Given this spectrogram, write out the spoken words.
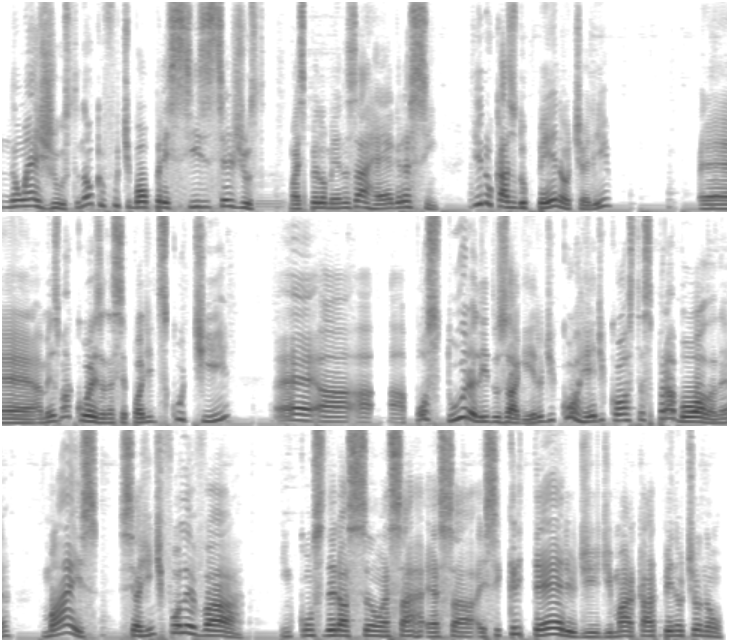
não é justo. Não que o futebol precise ser justo, mas pelo menos a regra sim. E no caso do pênalti ali, é a mesma coisa, né? Você pode discutir é, a, a, a postura ali do zagueiro de correr de costas para a bola, né? Mas se a gente for levar em consideração essa, essa, esse critério de, de marcar pênalti ou não,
